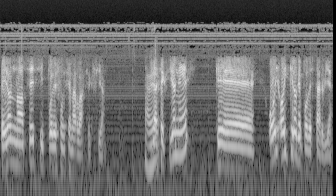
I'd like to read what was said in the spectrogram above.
Pero no sé si puede funcionar la sección. A La sección es que hoy hoy creo que puede estar bien.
